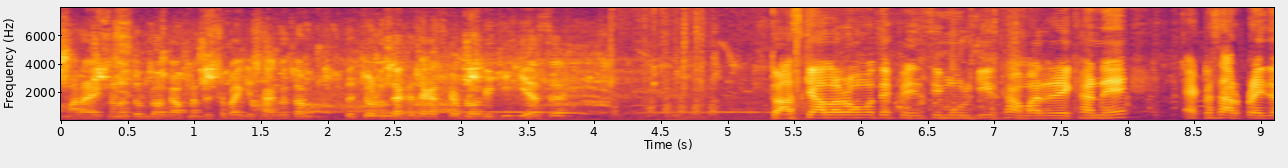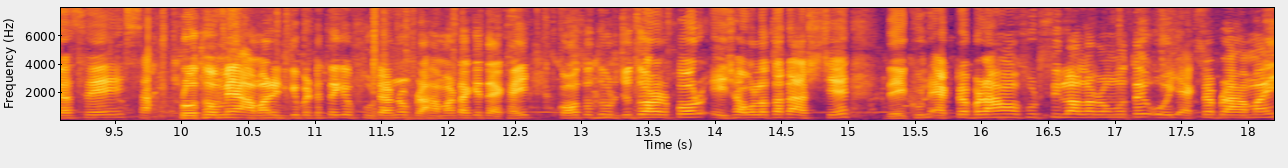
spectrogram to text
আমার আরেকটা নতুন ব্লগ আপনাদের সবাইকে স্বাগতম। তো চলুন দেখা যাক আজকের ব্লগে কি কি আছে। তো আজকে আল্লাহর রহমতে ফেন্সি মুরগির খামারের এখানে একটা সারপ্রাইজ আছে। প্রথমে আমার ইনকিউবেটর থেকে ফুটানো ব্রাহ্মাটাকে দেখাই। কত ধৈর্য ধরার পর এই সফলতাটা আসছে। দেখুন, একটা ব্রাহ্মা ফুটছিল আল্লাহর রহমতে, ওই একটা ব্রাহ্মাই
